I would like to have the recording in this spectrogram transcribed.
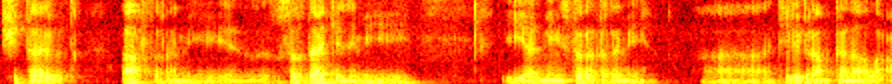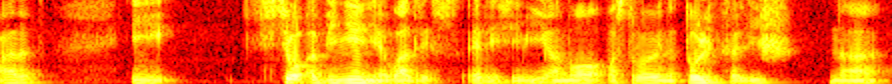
считают авторами, создателями и администраторами а, телеграм-канала Адат. И все обвинение в адрес этой семьи, оно построено только лишь на,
